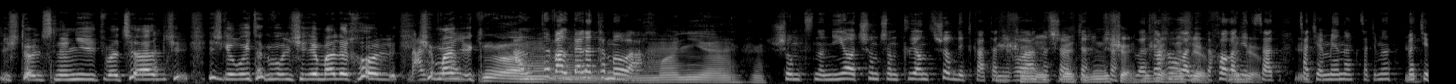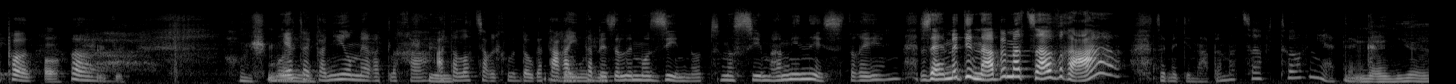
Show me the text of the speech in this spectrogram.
לשתול צנונית בצד, שיסגרו את הגבול, שיהיה מה לאכול. אל תבלבל את המוח. מניה. שום צנוניות, שום צ'נטליון, שוב נתקעת, אני רואה. נשב, נשב, נשב, אחורנית. קצת, קצת ימינה, קצת ימינה, ותיפול. אה. ניתק, אני אומרת לך. אתה לא צריך לדאוג, אתה ראית באיזה לימוזינות נוסעים המיניסטרים? זה מדינה במצב רע? זה מדינה במצב טוב, מיתק. מניה.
